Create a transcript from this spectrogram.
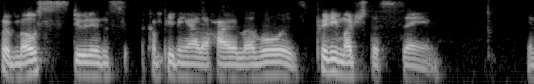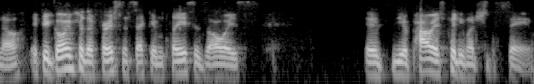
for most students competing at a higher level is pretty much the same. You know, if you're going for the first and second place, it's always it, your power is pretty much the same.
